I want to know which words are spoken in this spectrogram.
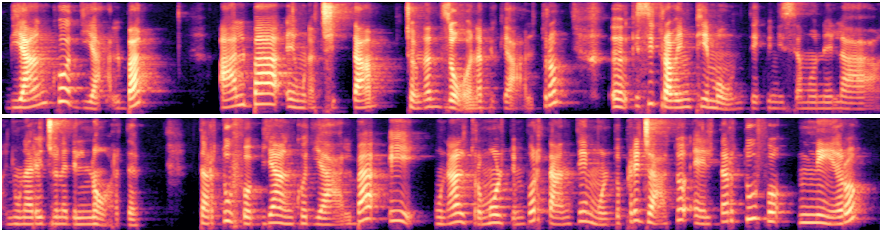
bianco di Alba. Alba è una città, cioè una zona più che altro, uhm, che si trova in Piemonte, quindi siamo nella in una regione del nord. Tartufo bianco di Alba e un altro molto importante e molto pregiato è il tartufo nero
